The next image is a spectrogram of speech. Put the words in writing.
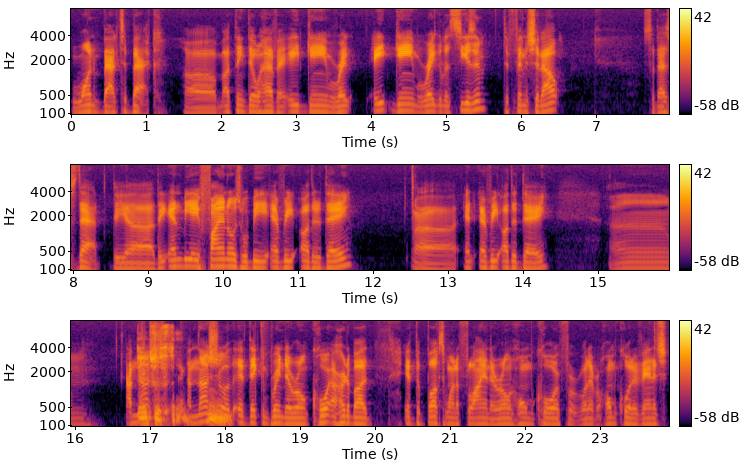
one back to back. I think they'll have an eight game reg- eight game regular season to finish it out. So that's that. The uh, the NBA finals will be every other day, uh, and every other day. Um, I'm not. Sure, I'm not mm. sure if they can bring their own court. I heard about if the Bucks want to fly in their own home court for whatever home court advantage,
